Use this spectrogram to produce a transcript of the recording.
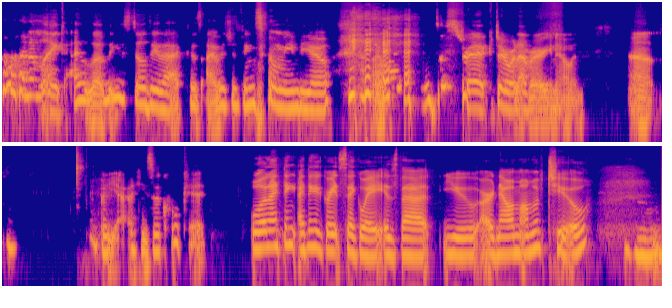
know, and I'm like, I love that you still do that because I was just being so mean to you. I'm like, so strict or whatever, you know. And um, but yeah, he's a cool kid. Well, and I think I think a great segue is that you are now a mom of 2 mm-hmm.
